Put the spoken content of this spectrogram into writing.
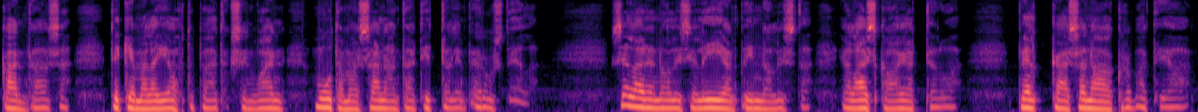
kantaansa tekemällä johtopäätöksen vain muutaman sanan tai tittelin perusteella. Sellainen olisi liian pinnallista ja laiskaa ajattelua, pelkkää sana-akrobatiaa.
